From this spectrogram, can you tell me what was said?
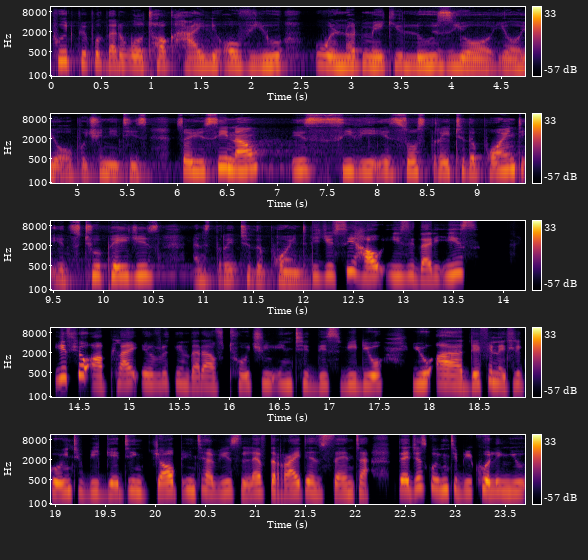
put people that will talk highly of you who will not make you lose your your your opportunities. So you see now this CV is so straight to the point. It's two pages and straight to the point. Did you see how easy that is? If you apply everything that I've taught you into this video, you are definitely going to be getting job interviews left, right, and center. They're just going to be calling you.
